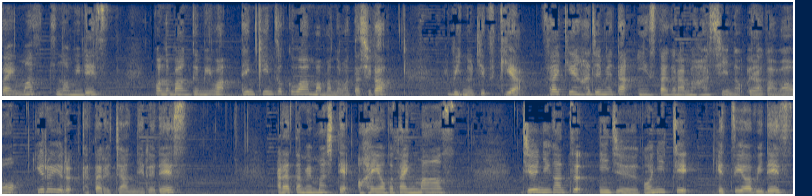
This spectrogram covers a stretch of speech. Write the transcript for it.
ざいます。つのみです。この番組は転勤族ワーママの私が日々の気づきや最近始めたインスタグラム発信の裏側をゆるゆる語るチャンネルです。改めましておはようございます。12月25日月曜日です。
